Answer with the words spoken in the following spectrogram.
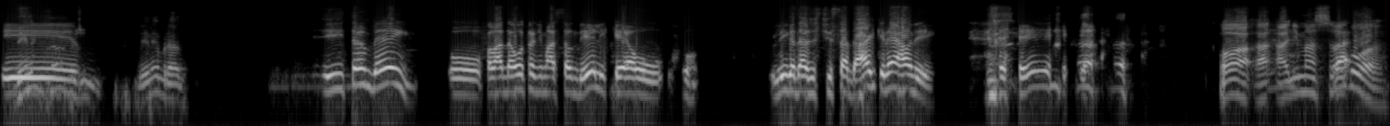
Bem E, lembrado. Bem lembrado. e também, o, falar da outra animação dele, que é o, o Liga da Justiça Dark, né, Raoni? Ó, a, a animação é boa.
